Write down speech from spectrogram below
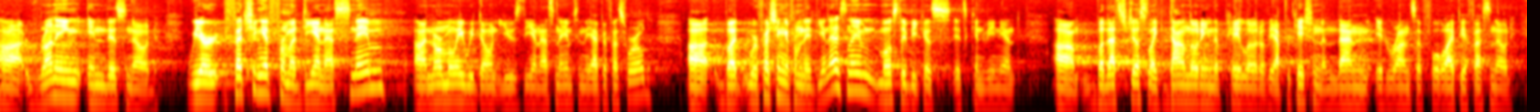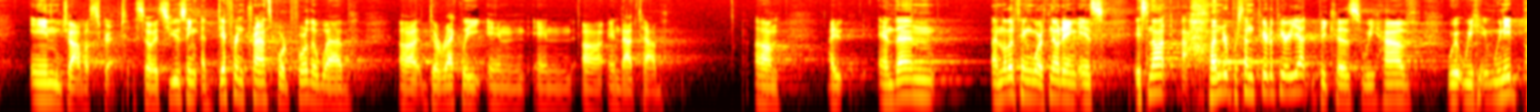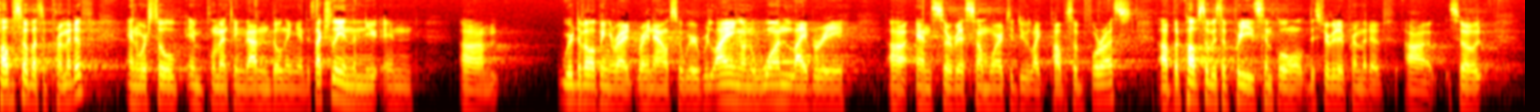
uh, running in this node. We are fetching it from a DNS name, uh, normally, we don't use DNS names in the IPFS world, uh, but we're fetching it from the DNS name mostly because it's convenient. Um, but that's just like downloading the payload of the application, and then it runs a full IPFS node in JavaScript. So it's using a different transport for the web uh, directly in, in, uh, in that tab. Um, I, and then another thing worth noting is it's not 100% peer-to-peer yet because we have, we, we, we need PubSub as a primitive and we're still implementing that and building it. It's actually in the new, in, um, we're developing it right, right now, so we're relying on one library uh, and service somewhere to do like PubSub for us. Uh, but PubSub is a pretty simple distributed primitive. Uh, so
